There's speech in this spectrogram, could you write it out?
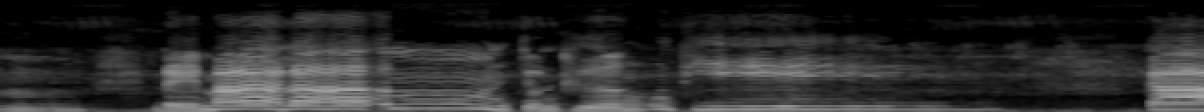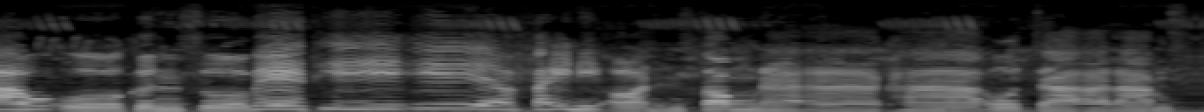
ำได้มาลำจนถึงทีก้าวขึ้นสู่เวทีไฟนีอ่อนส่องหน้าขาวจะลามแส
